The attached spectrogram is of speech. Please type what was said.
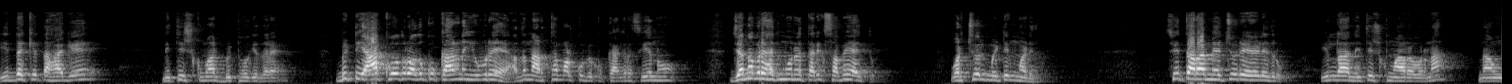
ಇದ್ದಕ್ಕಿದ್ದ ಹಾಗೆ ನಿತೀಶ್ ಕುಮಾರ್ ಬಿಟ್ಟು ಹೋಗಿದ್ದಾರೆ. ಬಿಟ್ಟು ಯಾಕೆ ಹೋದರೂ ಅದಕ್ಕೂ ಕಾರಣ ಇವರೇ. ಅದನ್ನು ಅರ್ಥ ಮಾಡ್ಕೋಬೇಕು ಕಾಂಗ್ರೆಸ್ ಏನು? ಜನವರಿ ಹದಿಮೂರನೇ ತಾರೀಕು ಸಭೆ ಆಯಿತು. ವರ್ಚುವಲ್ ಮೀಟಿಂಗ್ ಮಾಡಿದರು. ಸೀತಾರಾಮ್ ಯೆಚೂರಿ ಹೇಳಿದರು, ಇಲ್ಲ ನಿತೀಶ್ ಕುಮಾರ್ ಅವ್ರನ್ನ ನಾವು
